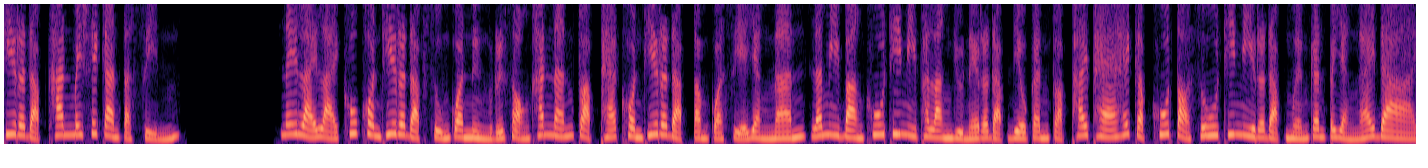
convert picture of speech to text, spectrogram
ที่ระดับขั้นไม่ใช่การตัดสิน ในหลาย ๆ คู่คนที่ระดับสูงกว่าหนึ่งหรือสองขั้นนั้น กลับแพ้คนที่ระดับต่ำกว่าเสียอย่างนั้น และมีบางคู่ที่มีพลังอยู่ในระดับเดียวกันกลับพ่ายแพ้ให้กับคู่ต่อสู้ที่มีระดับเหมือนกันไปอย่างง่ายดาย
